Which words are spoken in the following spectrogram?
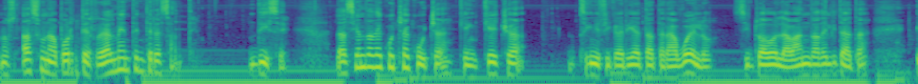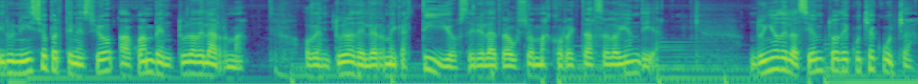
nos hace un aporte realmente interesante. Dice, la hacienda de Cuchacucha, que en quechua significaría tatarabuelo, situado en la banda de Litata, en un inicio perteneció a Juan Ventura del Arma, o Ventura del Herme Castillo, sería la traducción más correcta hacerlo hoy en día dueño del asiento de Cuchacucha,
